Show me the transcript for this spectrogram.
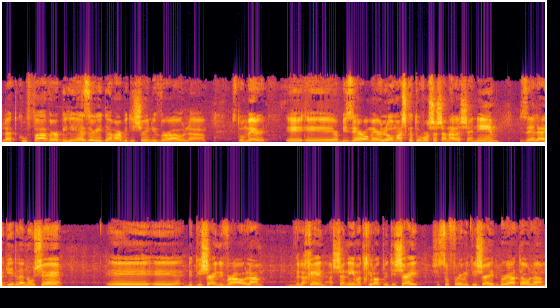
לתקופה ורבי אליעזרי דאמר בתשרי נברא העולם. זאת אומרת, אה, אה, רבי זרע אומר לא, מה שכתוב ראש השנה לשנים זה להגיד לנו שבתשרי אה, נברא העולם ולכן השנים מתחילות מתשרי, שסופרים מתשרי את בריאת העולם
